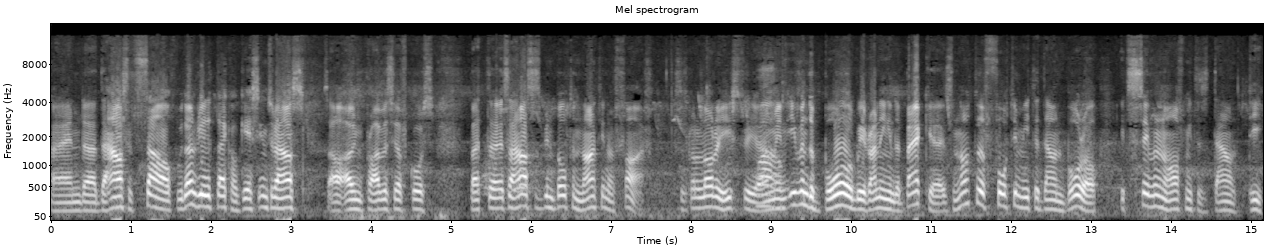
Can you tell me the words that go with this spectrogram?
And uh, the house itself, we don't really take our guests into the house. It's our own privacy, of course. But uh, it's a house that's been built in 1905. It's got a lot of history. Wow. I mean, even the borehole we're running in the back here, it's not a 40 meter down borehole. It's seven and a half meters down deep.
